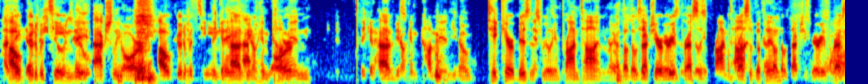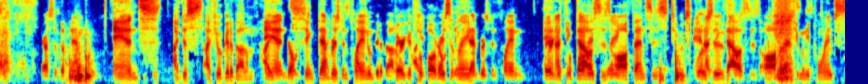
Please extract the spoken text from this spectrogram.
how good of a team they actually are. how good of a team They could have you know him come in, They could have you know him come in. you know, take care of business really in prime time. Like I thought that was take actually very impressive. really, prime time. impressive of I thought him. That was actually very impressive. Impressive of him. And I just I feel good about him. I And don't think Denver's just- been playing very him. good football recently. Denver's been playing very and I think Dallas's recently. offense is too explosive. Dallas's offense too many points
